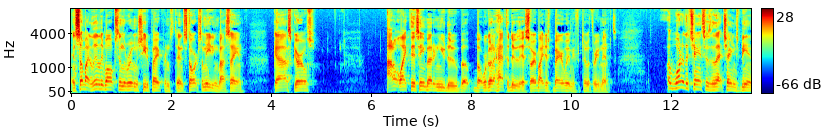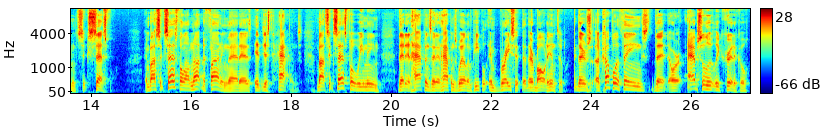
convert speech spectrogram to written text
And somebody literally walks in the room with a sheet of paper and, and starts a meeting by saying, Guys, girls, I don't like this any better than you do, but, but we're going to have to do this, so everybody just bear with me for two or three minutes. Uh, what are the chances of that change being successful? And by successful, I'm not defining that as it just happens. By successful, we mean that it happens and it happens well and people embrace it, that they're bought into. There's a couple of things that are absolutely critical.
